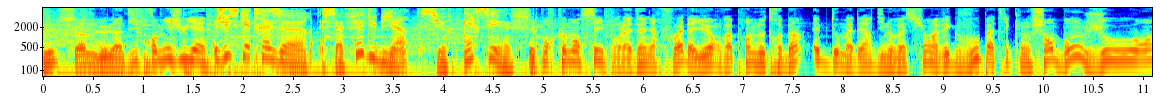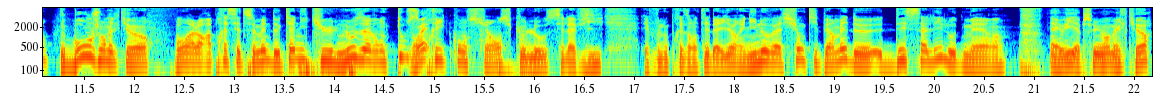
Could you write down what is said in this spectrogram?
Nous sommes le lundi 1er juillet. Jusqu'à 13h, ça fait du bien sur RCF. Et pour commencer, pour la dernière fois d'ailleurs, on va prendre notre bain hebdomadaire d'innovation avec vous, Patrick Longchamp. Bonjour. Bonjour Melchior. Bon, alors après cette semaine de canicule, nous avons tous pris conscience que l'eau, c'est la vie. Et vous nous présentez d'ailleurs une innovation qui permet de dessaler l'eau de mer. Eh oui, absolument Melchior.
